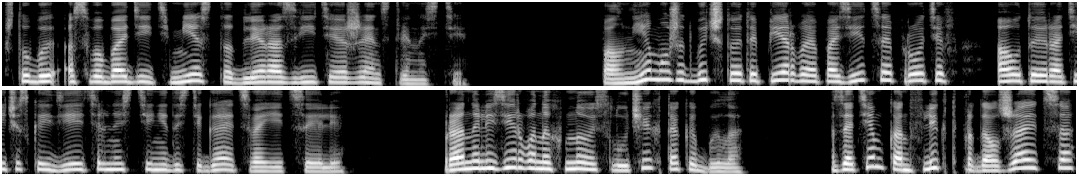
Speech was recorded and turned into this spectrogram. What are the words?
чтобы освободить место для развития женственности. Вполне может быть, что эта первая позиция против аутоэротической деятельности не достигает своей цели. В проанализированных мною случаях так и было. Затем конфликт продолжается,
